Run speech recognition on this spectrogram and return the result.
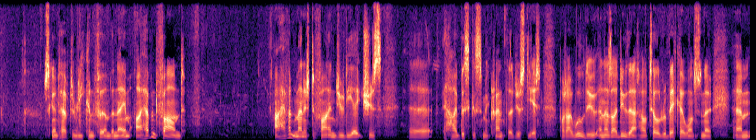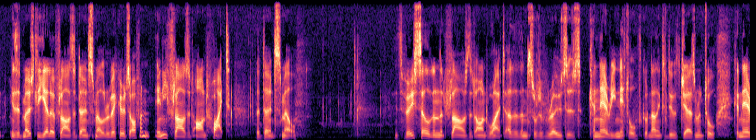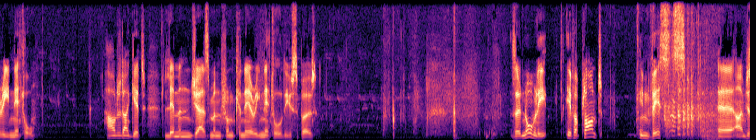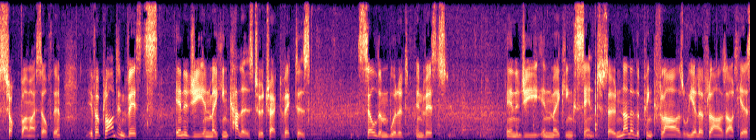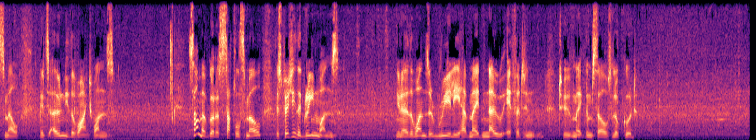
just going to have to reconfirm the name. I haven't found, I haven't managed to find Judy H's uh, hibiscus macrantha just yet, but I will do. And as I do that, I'll tell Rebecca wants to know: um, is it mostly yellow flowers that don't smell? Rebecca, it's often any flowers that aren't white that don't smell. It's very seldom that flowers that aren't white, other than sort of roses, canary nettle, it's got nothing to do with jasmine at all. Canary nettle. How did I get lemon jasmine from canary nettle, do you suppose? So normally, if a plant invests, uh, I'm just shocked by myself there. If a plant invests energy in making colors to attract vectors, seldom will it invest energy in making scent. So none of the pink flowers or yellow flowers out here smell. It's only the white ones. Some have got a subtle smell, especially the green ones. You know, the ones that really have made no effort in, to make themselves look good.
